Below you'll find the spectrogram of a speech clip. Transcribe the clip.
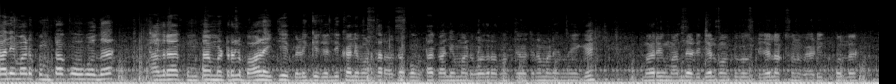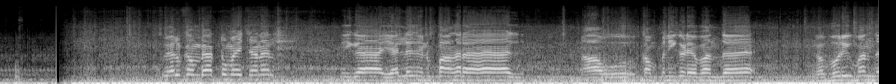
ಖಾಲಿ ಮಾಡಿ ಕುಮಟಾಕ್ಕೂ ಹೋಗ್ಬೋದು. ಆದ್ರೆ ಕುಮಟಾ ಮೆಟ್ರಲ್ ಭಾಳ ಐತಿ. ಬೆಳಿಗ್ಗೆ ಜಲ್ದಿ ಖಾಲಿ ಮಾಡ್ತಾರೆ. ಅದಕ್ಕೆ ಕುಮಟಾ ಖಾಲಿ ಮಾಡಿ ಹೋದ್ರೆ ಅಂತ ಯೋಚನೆ ಮಾಡಿ ಈಗ. ಮರಿ ಮೊದ್ಲು ಡೀಸೆಲ್ ಪಂಪಿಗೆ ಹೋಗಿ ಡೀಸೆಲ್ ಹಾಕ್ಸೋಣ ಗಾಡಿ full welcome back to my channel ಈಗ ಎಲ್ಲಿದೇನಪ್ಪ ಅಂದ್ರೆ ನಾವು ಕಂಪ್ನಿ ಕಡೆ ಬಂದ ಗಬ್ಬೂರಿಗೆ ಬಂದ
